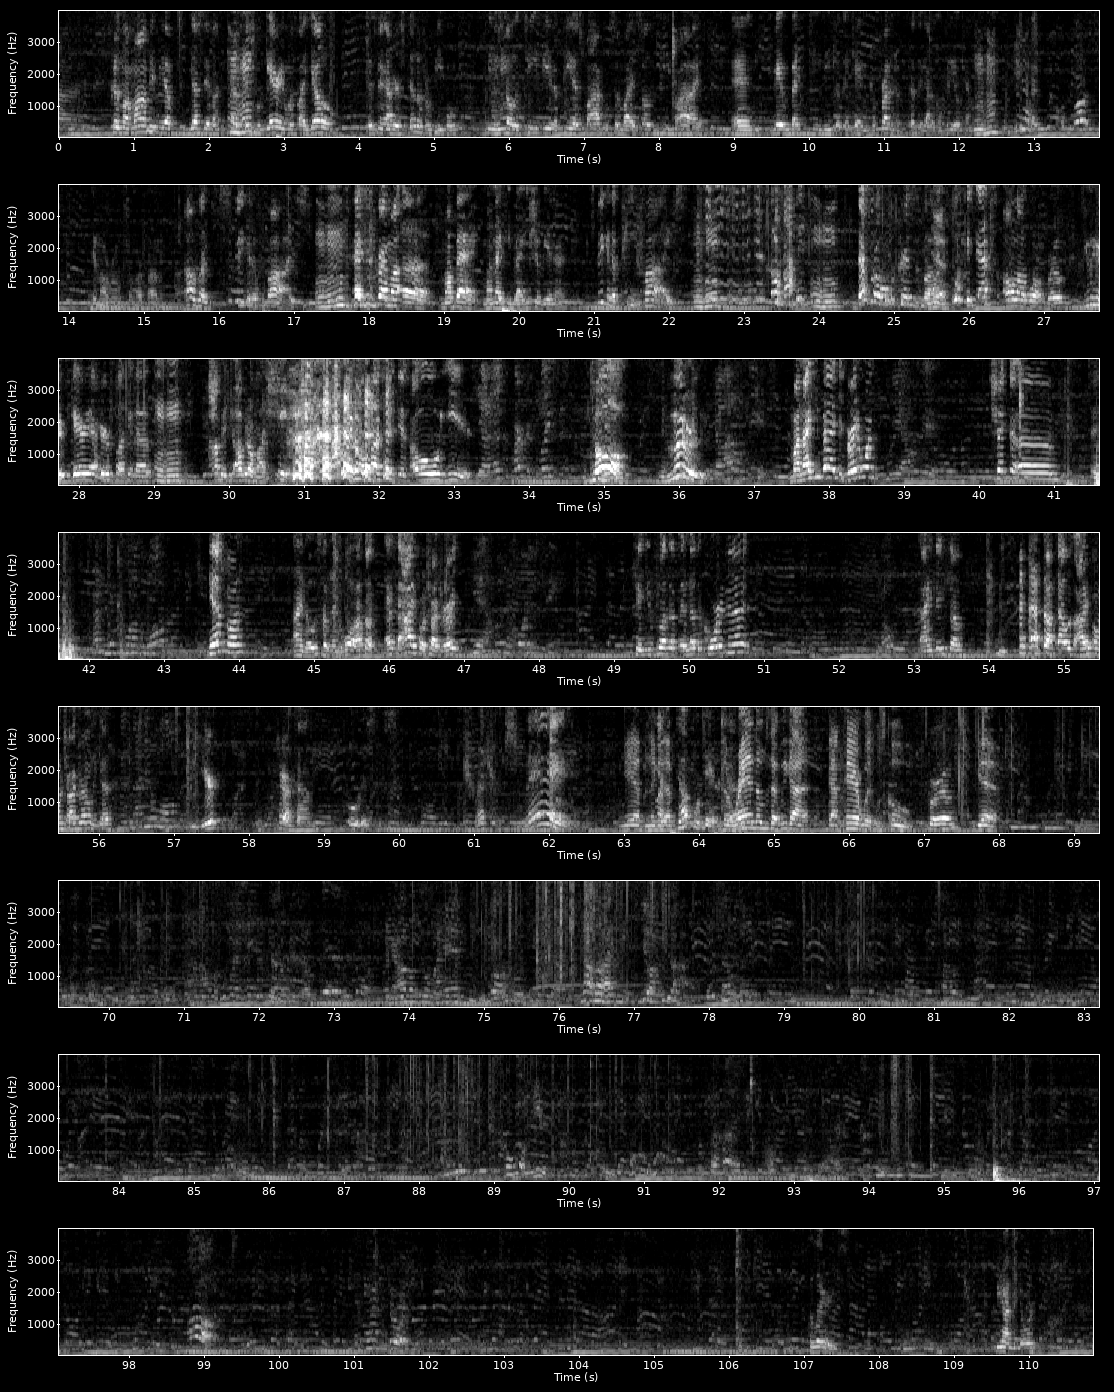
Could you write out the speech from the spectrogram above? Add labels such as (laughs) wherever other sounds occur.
Cause my mom hit me up yesterday about the conversation Mm-hmm. with Gary was like, "Yo, this nigga out here stealing from people. He Mm-hmm. stole a TV and a PS5 from somebody, sold the P5, and gave him back the TV because they came and confronted him because they got him on video camera Mm-hmm. You got a what? in my room somewhere probably. I was like, speaking of fives, Mm-hmm. hey, just grab my uh my bag, my Nike bag. It should be in there. Speaking of P5s, (laughs) like, Mm-hmm. that's what I want for Christmas, bro. Yeah. (laughs) Like that's all I want, bro. You hear Gary out here fucking up. Mm-hmm. I've been I've been on my shit. (laughs) I've been on my shit this whole year. Yeah, that's perfect placement. Dog, literally. Yo, I don't see it. My Nike bag, the gray one. Yeah, I don't see it. Check the um. take it. Can I see the one wall? Yeah, that's fine. I know it's something in the wall. I thought that's the iPhone charger, right? Yeah, Can you plug up another cord into that? Nope. I didn't think so. (laughs) I thought that was iPhone charger only. Cause Put it back in the wall. you're here. I come. Ooh, this is Treacherous. man. Yeah, but It's nigga, like that, dare. the cuz. randoms that we got got paired with was cool. For real. Yeah. I don't know what's doing my hand. No, no, I, you know, you know. Cool, we don't need it. Oh. It's behind the door. Hilarious. Behind the door.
